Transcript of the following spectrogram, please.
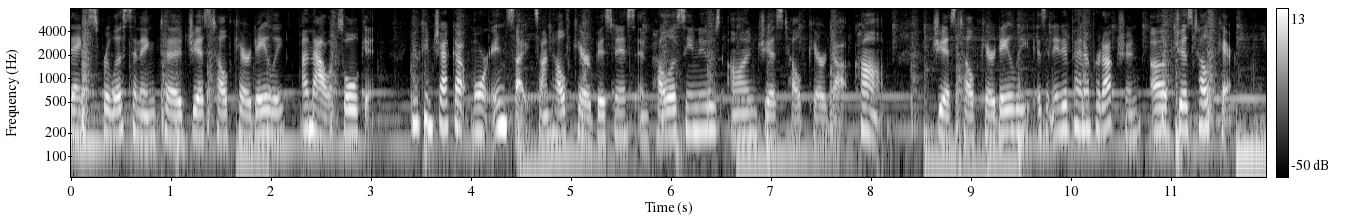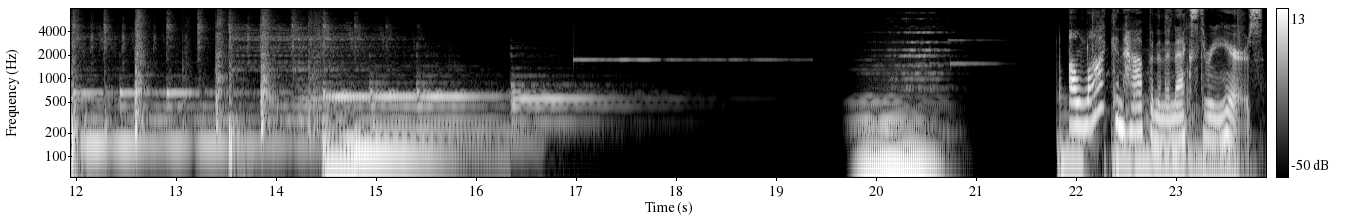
Thanks for listening to GIST Healthcare Daily. I'm Alex Olgin. You can check out more insights on healthcare business and policy news on gisthealthcare.com. GIST Healthcare Daily is an independent production of GIST Healthcare. A lot can happen in the next three years.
